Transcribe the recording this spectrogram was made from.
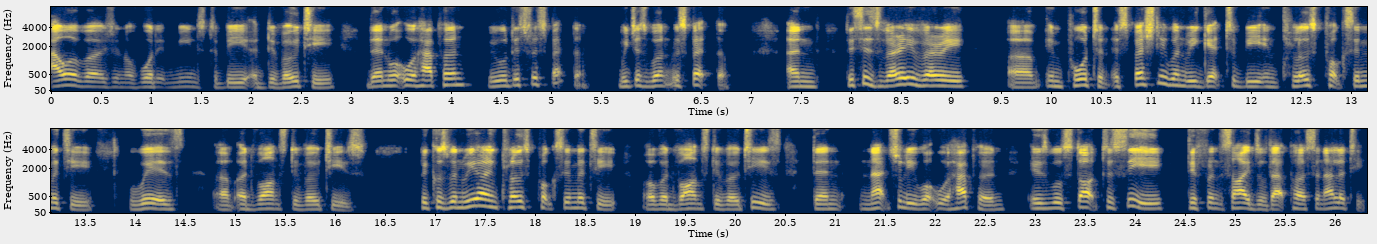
our version of what it means to be a devotee, then what will happen? We will disrespect them. We just won't respect them. And this is very, very um, important, especially when we get to be in close proximity with um, advanced devotees. Because when we are in close proximity of advanced devotees, then naturally what will happen is we'll start to see different sides of that personality.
